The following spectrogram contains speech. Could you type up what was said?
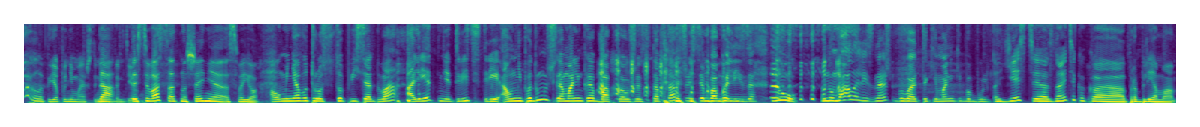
чувствую. Ладно, я понимаю, что не в Да, этом то дело. есть у вас соотношение свое. А у меня вот рост 152, а лет мне 33. А он не подумает, что я маленькая бабка уже, стоптавшаяся баба Лиза. Ну, ну мало ли, знаешь, бывают такие маленькие бабульки. Есть, э, знаете, какая проблема?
